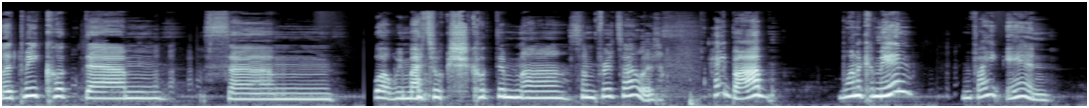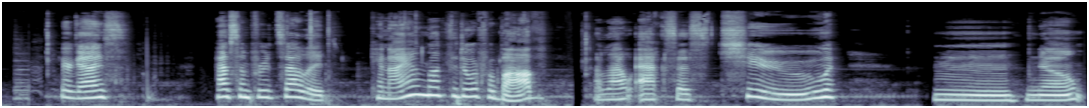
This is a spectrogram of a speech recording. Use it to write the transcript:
Let me cook them some. Well, we might as well cook them uh, some fruit salad. Hey, Bob, want to come in? Invite in. Here, guys, have some fruit salad. Can I unlock the door for Bob? Allow access to. Hmm, no.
